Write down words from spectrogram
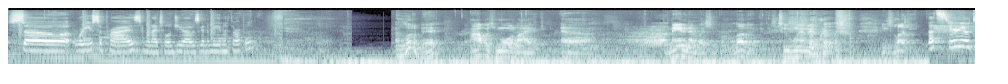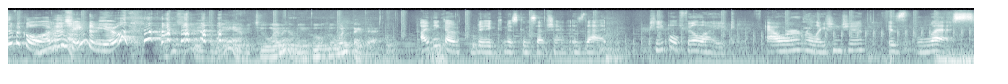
So, were you surprised when I told you I was gonna be in a throuple? A little bit. I was more like uh, the man in that relationship gonna love it because two women, like, he's lucky. That's stereotypical. I'm ashamed of you. I'm just saying, as a man, I mean, two women. I mean, who who wouldn't think that? I think a big misconception is that people feel like our relationship is less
